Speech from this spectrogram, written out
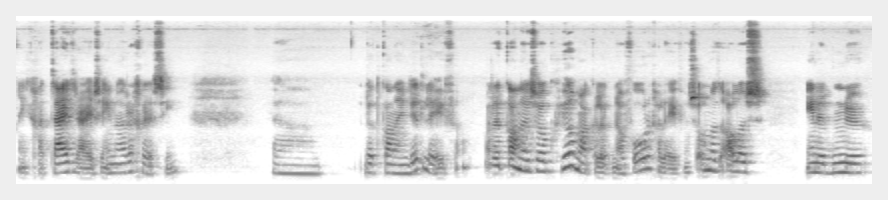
Ik ga tijdreizen in een regressie. Uh, dat kan in dit leven. Maar dat kan dus ook heel makkelijk naar vorige levens. Omdat alles in het nu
